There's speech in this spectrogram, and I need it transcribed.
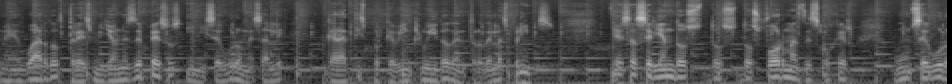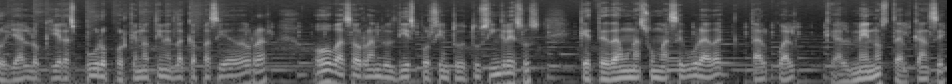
me guardo 3 millones de pesos y mi seguro me sale gratis porque va incluido dentro de las primas. Esas serían dos, dos, dos, formas de escoger un seguro. Ya lo quieras puro porque no tienes la capacidad de ahorrar o vas ahorrando el 10% de tus ingresos que te da una suma asegurada tal cual que al menos te alcance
